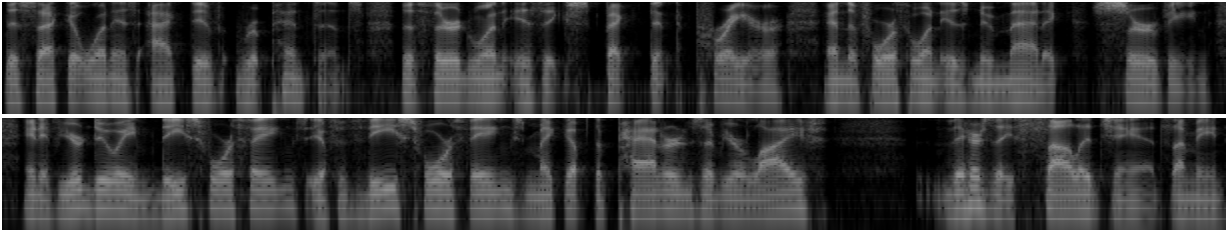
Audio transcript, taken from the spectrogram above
the second one is active repentance, the third one is expectant prayer, and the fourth one is pneumatic serving. And if you're doing these four things, if these four things make up the patterns of your life, there's a solid chance. I mean,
